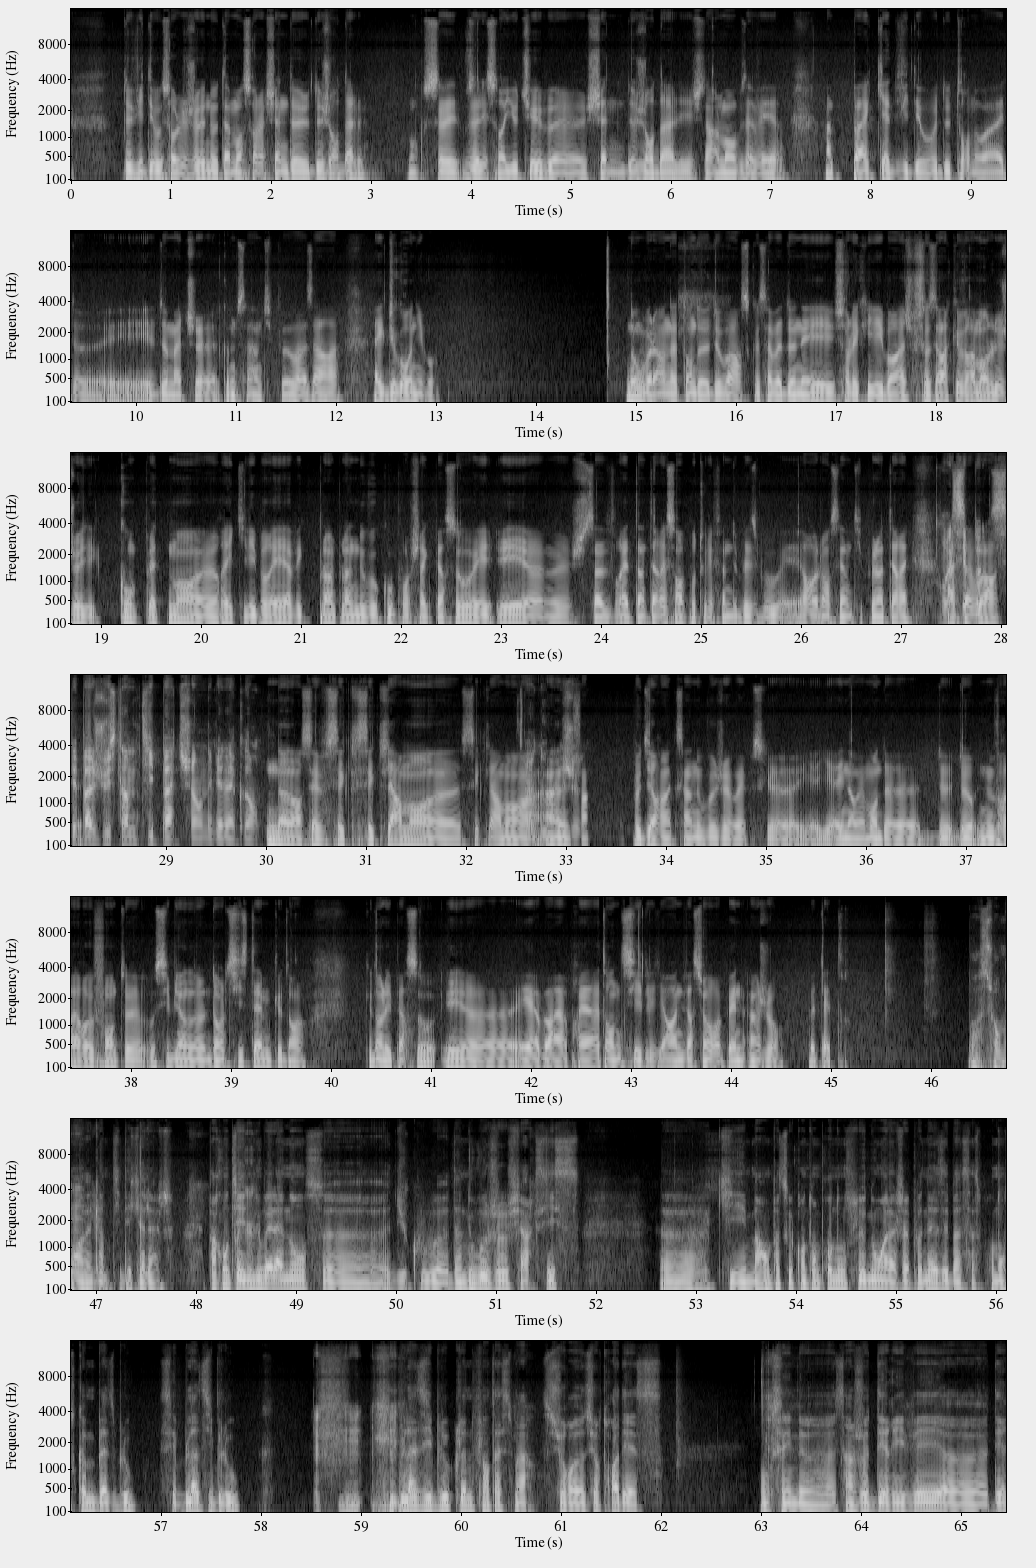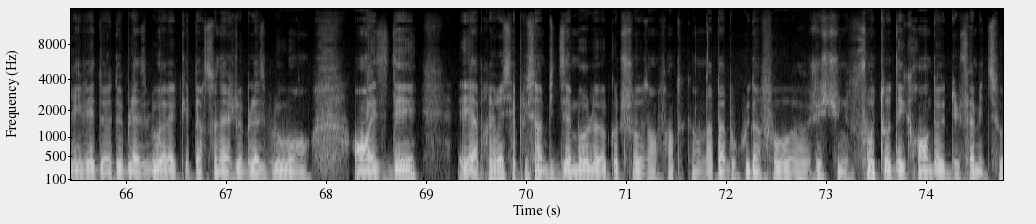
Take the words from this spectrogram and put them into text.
vidéos sur le jeu, notamment sur la chaîne de, Jourdal. Donc vous allez sur YouTube, euh, chaîne de Jourdal, et généralement vous avez euh, un paquet de vidéos de tournois et de, matchs comme ça, un petit peu au hasard, avec du gros niveau. Donc voilà, on attend de, de voir ce que ça va donner Et sur l'équilibrage. Il faut savoir que vraiment le jeu est complètement euh, rééquilibré avec plein plein de nouveaux coups pour chaque perso et, et euh, ça devrait être intéressant pour tous les fans de BlazBlue et relancer un petit peu l'intérêt. Ouais, à c'est savoir pas, c'est que- pas juste un petit patch, hein, on est bien d'accord. Non non, c'est clairement euh, c'est clairement Un un, nouveau un- jeu. enfin, on peut dire que c'est un nouveau jeu, oui, parce que il y, a- il y a énormément de, de, de une vraie refonte aussi bien dans, dans le système que dans que dans les persos et, et bah, après attendre s'il y aura une version européenne un jour, peut-être. Bon, sûrement Mhm. avec un petit décalage. Par contre, il y a une nouvelle annonce euh, du coup euh, d'un nouveau jeu chez Arc 6 euh, qui est marrant parce que quand on prononce le nom à la japonaise, et ben ça se prononce comme BlazBlue. C'est BlazyBlue. BlazyBlue Clone Fantasma sur euh, sur 3DS. Donc c'est une euh, c'est un jeu dérivé euh, dérivé de, de BlazBlue avec les personnages de BlazBlue en, en SD et a priori c'est plus un beat'em all euh, qu'autre chose. Enfin en tout cas on n'a pas beaucoup d'infos, euh, juste une photo d'écran du Famitsu.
